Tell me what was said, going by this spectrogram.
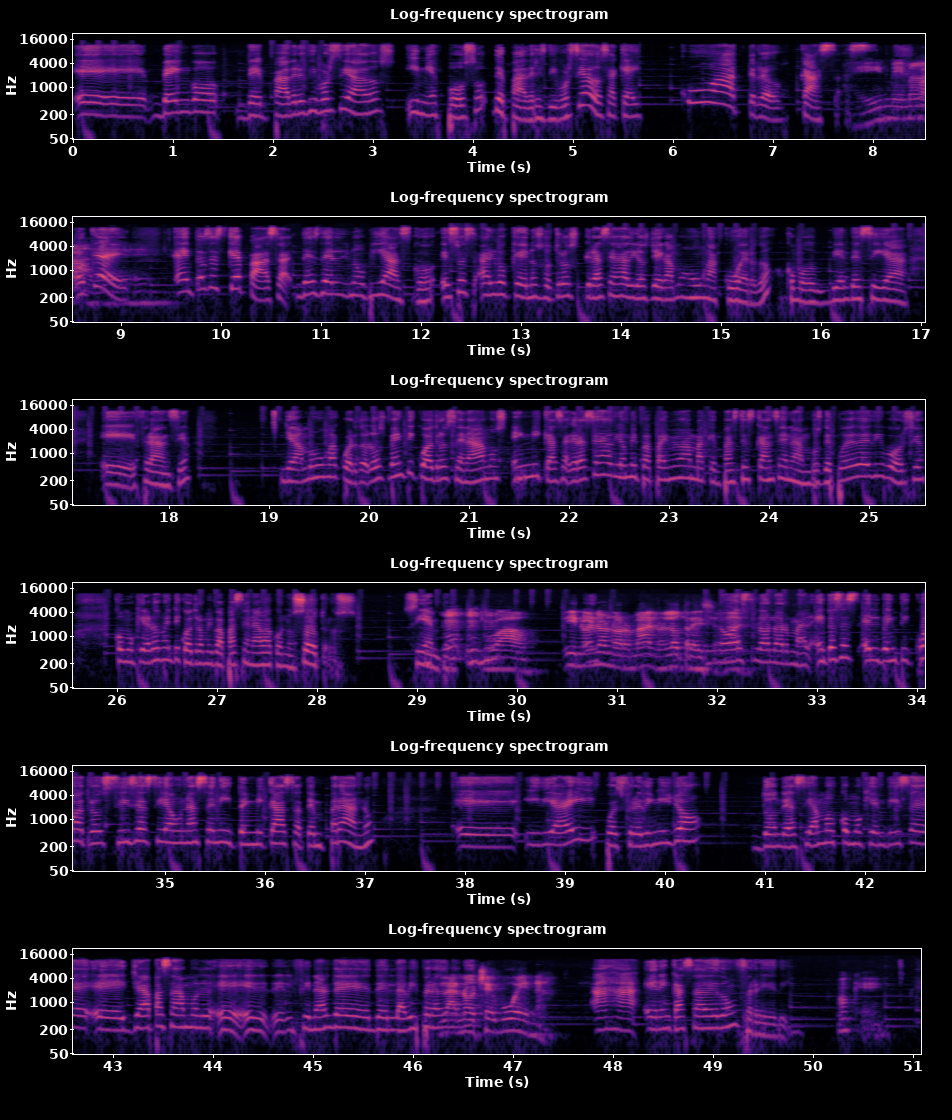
eh, vengo de padres divorciados y mi esposo de padres divorciados. O sea que hay cuatro casas. Ay, mi madre. Entonces, ¿qué pasa? Desde el noviazgo, eso es algo que nosotros, gracias a Dios, llegamos a un acuerdo, como bien decía eh, Francia. Llegamos a un acuerdo. Los 24 cenábamos en mi casa. Gracias a Dios, mi papá y mi mamá, que en paz descansen ambos, después del divorcio, como quiera los 24, mi papá cenaba con nosotros. Siempre. Wow. Y no es lo normal, no es lo tradicional. No es lo normal. Entonces, el 24 sí se hacía una cenita en mi casa temprano. eh, y de ahí, pues Fredín y yo, donde hacíamos como quien dice, eh, ya pasábamos eh, el, el final de, de la víspera de La Navidad. Nochebuena. Ajá, era en casa de Don Freddy. Ok.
